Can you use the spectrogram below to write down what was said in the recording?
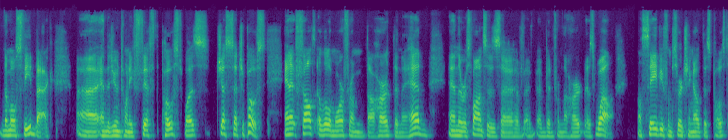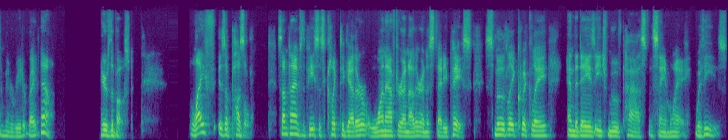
the most feedback. Uh, and the June 25th post was just such a post. And it felt a little more from the heart than the head. And the responses uh, have, have been from the heart as well. I'll save you from searching out this post. I'm going to read it right now. Here's the post Life is a puzzle. Sometimes the pieces click together one after another in a steady pace, smoothly, quickly, and the days each move past the same way with ease.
